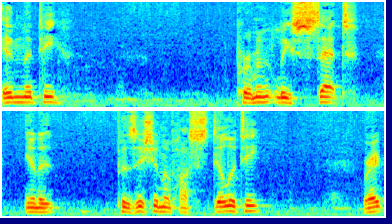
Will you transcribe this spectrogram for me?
enmity? Permanently set in a position of hostility, right?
